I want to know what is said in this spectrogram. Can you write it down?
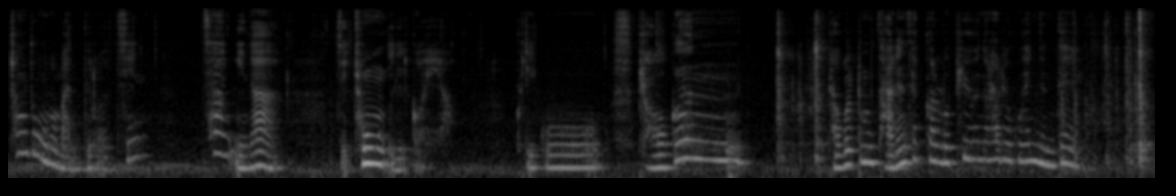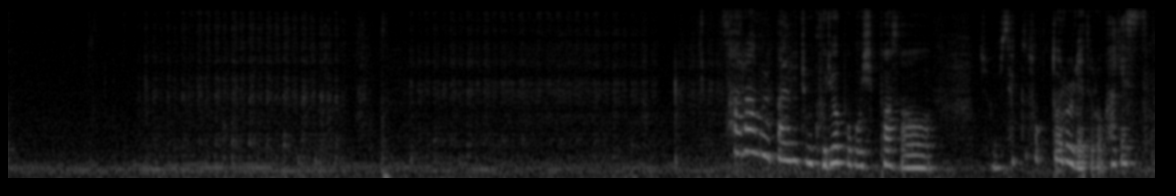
청동으로 만들어진 창이나 이제 종일 거예요. 그리고 벽은 벽을 좀 다른 색깔로 표현을 하려고 했는데 사람을 빨리 좀 그려보고 싶어서 좀 색, 속도를 내도록 하겠습니다.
